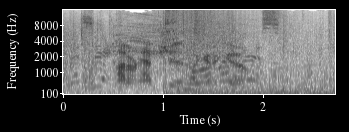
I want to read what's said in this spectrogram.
That's it. I don't have shit. I gotta Like go.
